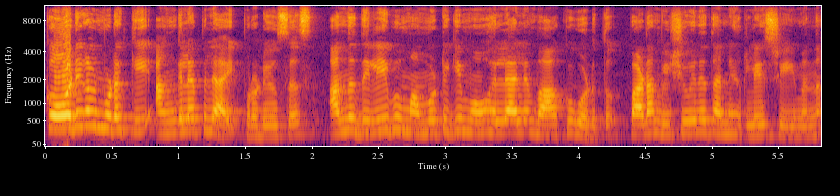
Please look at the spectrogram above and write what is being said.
കോടികൾ മുടക്കി അങ്കലപ്പിലായി പ്രൊഡ്യൂസേഴ്സ് അന്ന് ദിലീപും മമ്മൂട്ടിക്കും മോഹൻലാലും വാക്കുകൊടുത്തു. പടം വിഷുവിനെ തന്നെ റിലീസ് ചെയ്യുമെന്ന്.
